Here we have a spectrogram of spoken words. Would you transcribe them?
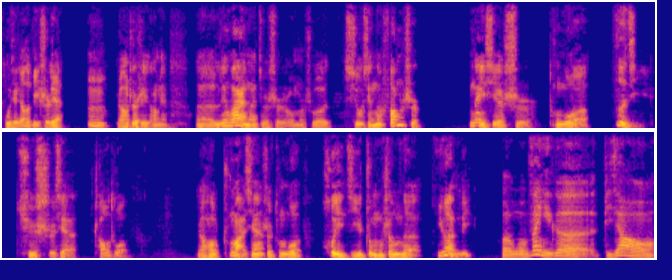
姑且叫做鄙视链。嗯然后这是一方面，呃，另外呢，就是我们说修行的方式，那些是通过自己去实现超脱，然后出马仙是通过汇集众生的愿力。呃，我问一个比较，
